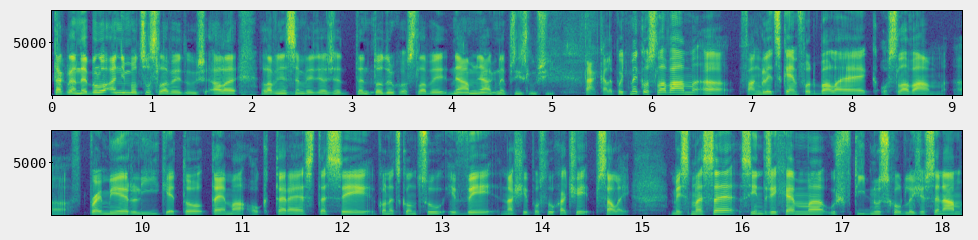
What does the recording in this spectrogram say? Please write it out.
Takhle nebylo ani moc oslavit už, ale hlavně jsem věděl, že tento druh oslavy nám nějak nepřísluší. Tak, ale pojďme k oslavám uh, v anglickém fotbale, k oslavám uh, v Premier League. Je to téma, o které jste si konec konců i vy, naši posluchači, psali. My jsme se s Jindřichem už v týdnu shodli, že se nám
